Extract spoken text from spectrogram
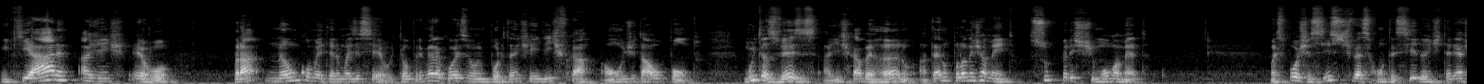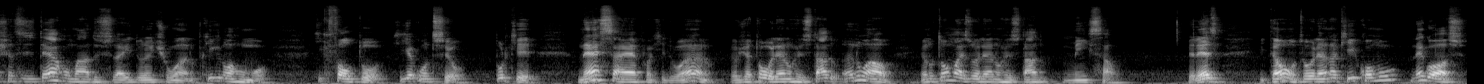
em que área a gente errou para não cometer mais esse erro. Então, a primeira coisa, o importante é identificar aonde está o ponto. Muitas vezes a gente acaba errando até no planejamento, superestimou uma meta. Mas, poxa, se isso tivesse acontecido, a gente teria a chance de ter arrumado isso daí durante o ano. Por que, que não arrumou? O que, que faltou? O que, que aconteceu? Por quê? Nessa época aqui do ano, eu já estou olhando o resultado anual. Eu não estou mais olhando o resultado mensal. Beleza? Então, eu estou olhando aqui como negócio.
